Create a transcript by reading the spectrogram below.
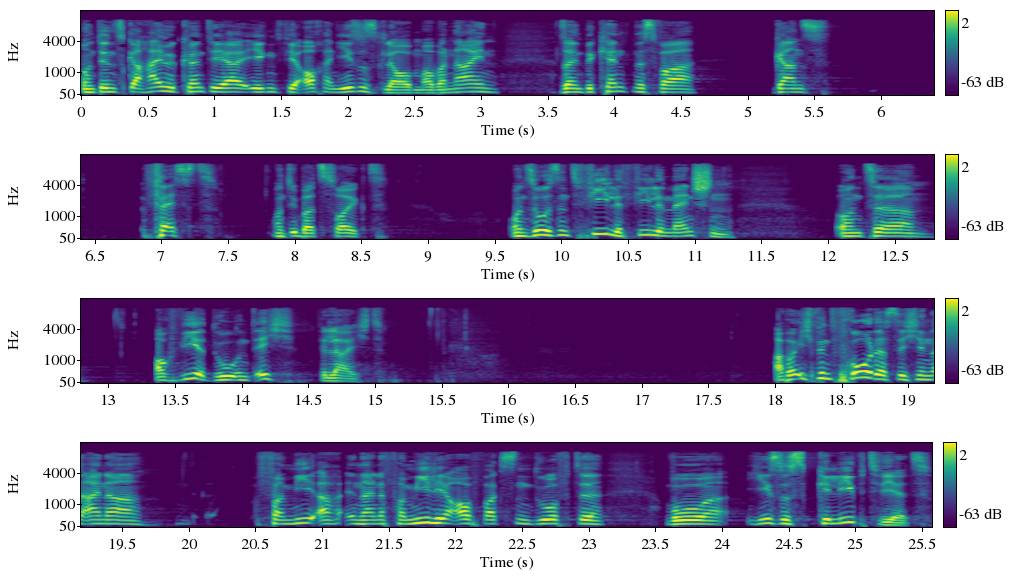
Und ins Geheime könnte er irgendwie auch an Jesus glauben. Aber nein, sein Bekenntnis war ganz fest und überzeugt. Und so sind viele, viele Menschen. Und äh, auch wir, du und ich vielleicht. Aber ich bin froh, dass ich in einer, Familie, in einer Familie aufwachsen durfte, wo Jesus geliebt wird.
